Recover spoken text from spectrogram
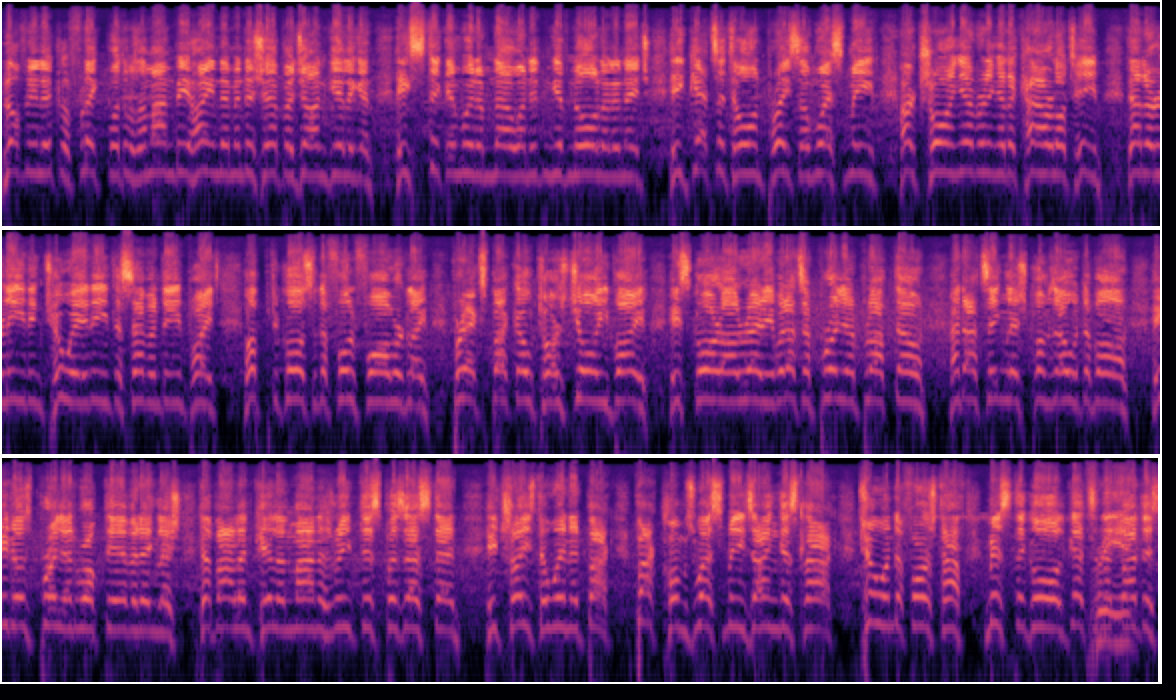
Lovely little flick, but there was a man behind him in the shape of John Gilligan. He's sticking with him now and didn't give Nolan an inch. He gets it to Owen Price and Westmeath are throwing everything at the Carlow team that are leading 218 to 17 points. Up to goes to the full forward line. Breaks back out towards Joey Boyle. He scored already, but that's a brilliant block down. And that's English comes out with the ball. He does brilliant work, David English. The Ballinkillen man is reaped dispossessed then. He tries to win it back. Back comes Westmeath's Angus Clark. Two in the first half. Missed the goal. Gets an advantage.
